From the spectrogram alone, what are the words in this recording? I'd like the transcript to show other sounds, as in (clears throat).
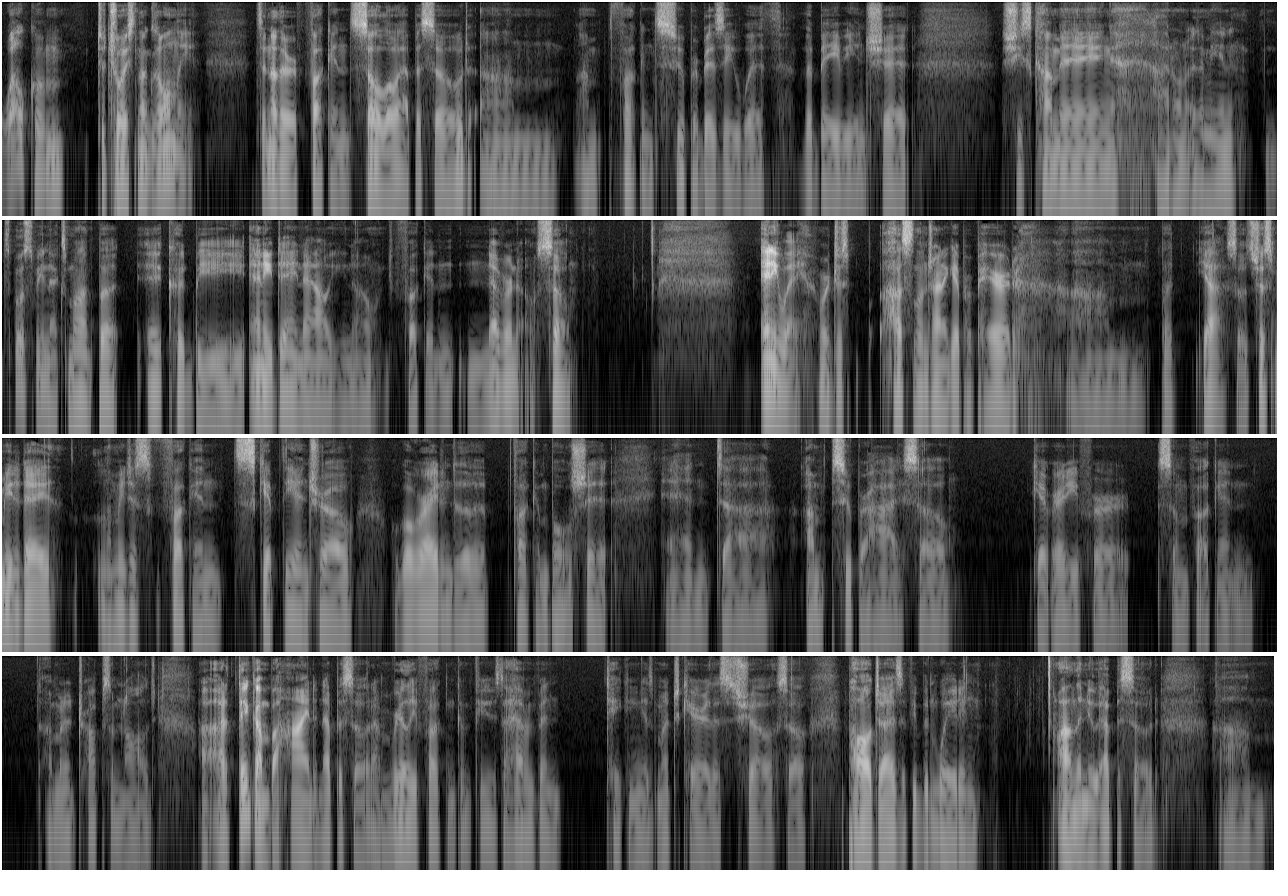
Welcome to Choice Nugs Only. It's another fucking solo episode. Um, I'm fucking super busy with the baby and shit. She's coming. I don't know. I mean, it's supposed to be next month, but it could be any day now. You know, you fucking never know. So, anyway, we're just hustling, trying to get prepared. Um, but yeah, so it's just me today. Let me just fucking skip the intro. We'll go right into the fucking bullshit. And uh, I'm super high, so get ready for some fucking. I'm gonna drop some knowledge. I, I think I'm behind an episode. I'm really fucking confused. I haven't been taking as much care of this show, so apologize if you've been waiting on the new episode. Um,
